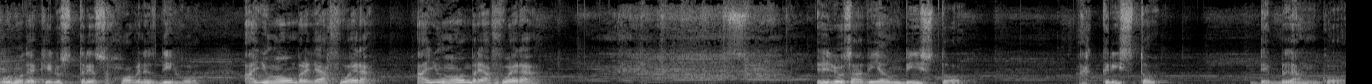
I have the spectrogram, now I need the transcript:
Uno de aquellos tres jóvenes dijo, hay un hombre allá afuera, hay un hombre afuera. Ellos habían visto a Cristo de blanco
